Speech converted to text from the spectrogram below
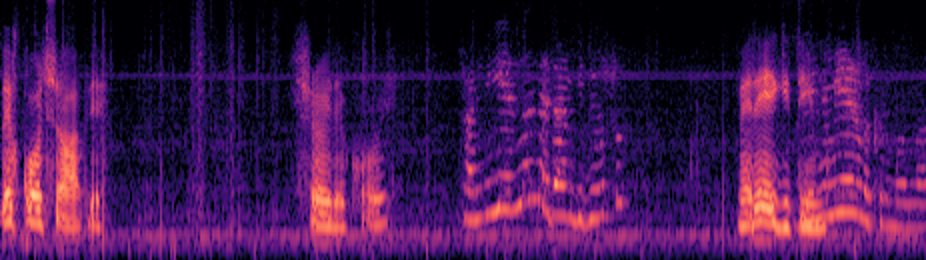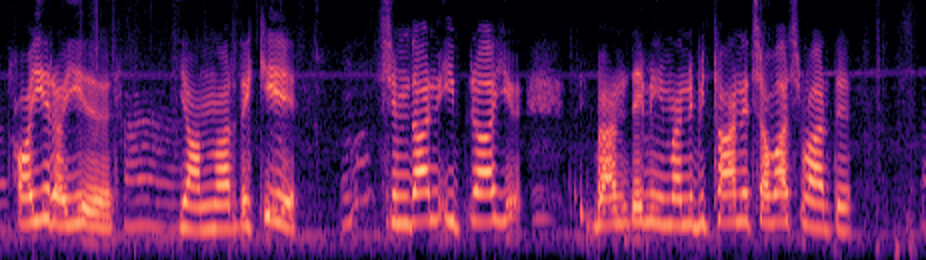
Ve koş abi. Şöyle koy. Kendi yerine neden gidiyorsun? Nereye gideyim? Benim yerime kırman lazım. Hayır hayır. Ha. Yanlardaki. Ama Şimdi hani İbrahim ben demeyeyim hani bir tane savaş vardı. ha,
